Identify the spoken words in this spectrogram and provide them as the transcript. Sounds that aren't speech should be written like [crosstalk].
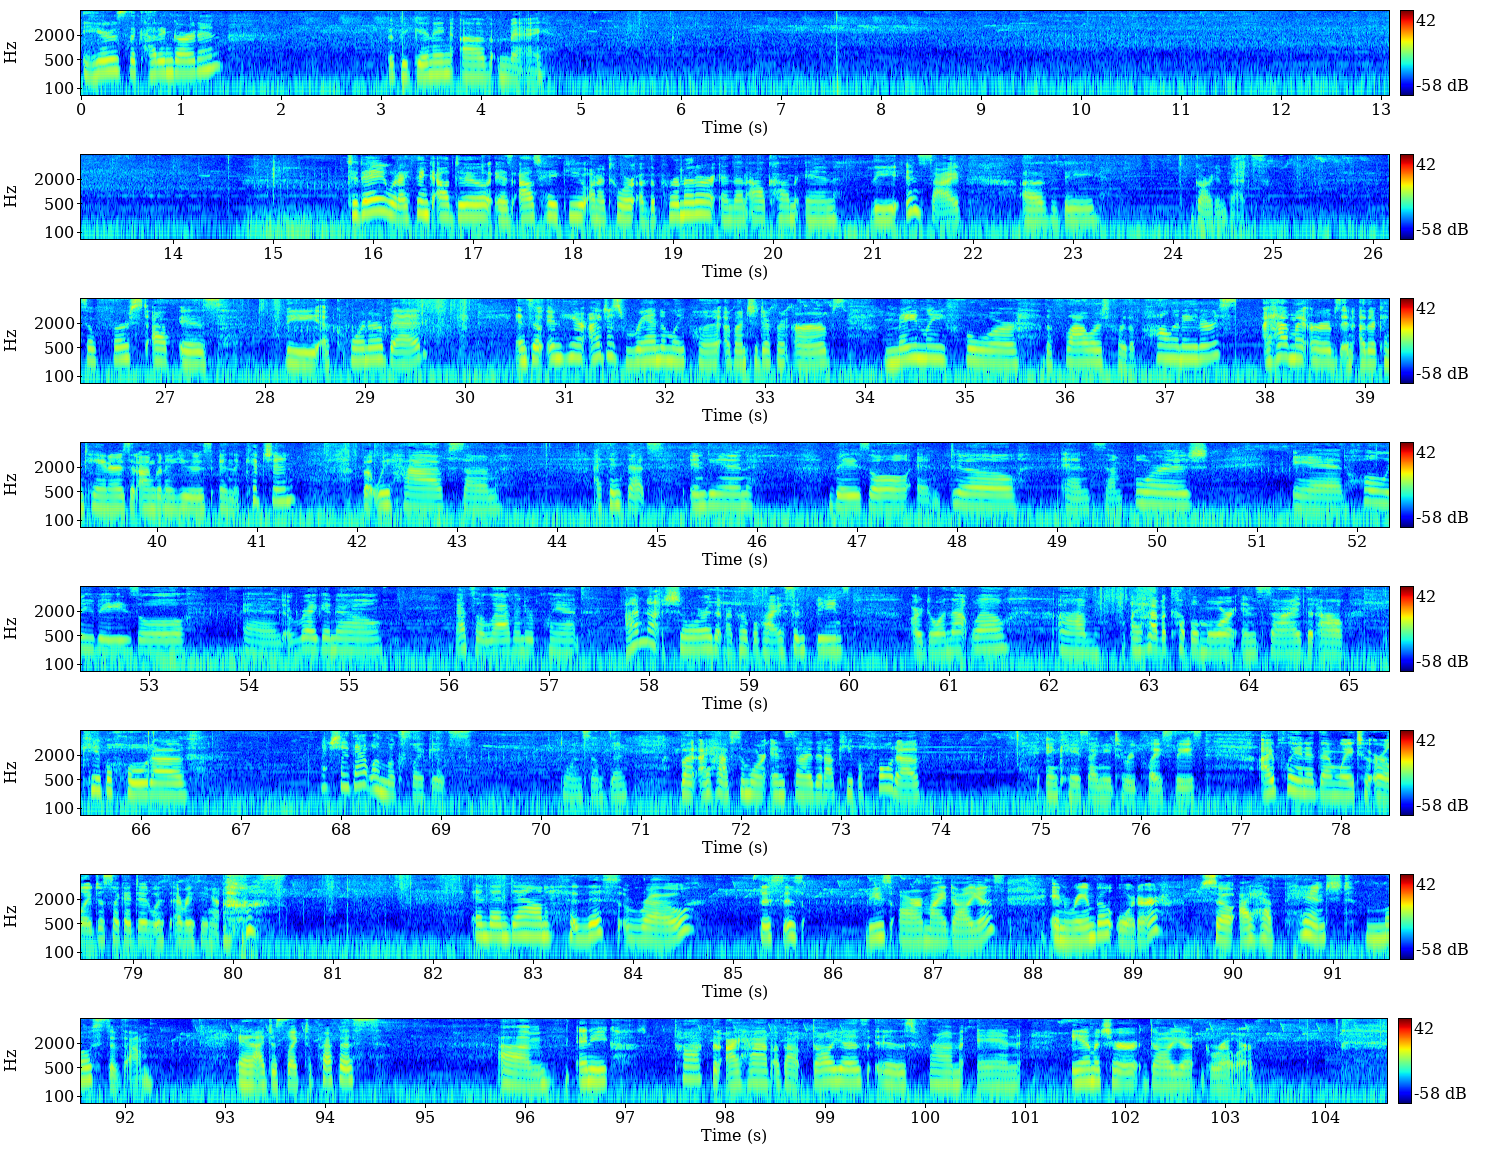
Here's the cutting garden the beginning of May. Today what I think I'll do is I'll take you on a tour of the perimeter and then I'll come in the inside of the garden beds. So first up is the uh, corner bed and so in here, I just randomly put a bunch of different herbs, mainly for the flowers for the pollinators. I have my herbs in other containers that I'm gonna use in the kitchen, but we have some, I think that's Indian basil and dill and some borage and holy basil and oregano. That's a lavender plant. I'm not sure that my purple hyacinth beans are doing that well. Um, I have a couple more inside that I'll keep a hold of. Actually, that one looks like it's doing something. But I have some more inside that I'll keep a hold of in case I need to replace these. I planted them way too early, just like I did with everything [laughs] else. and then down this row, this is, these are my dahlias in rainbow order. So I have pinched most of them. And I just like to preface um, any talk that I have about dahlias is from an amateur dahlia grower.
